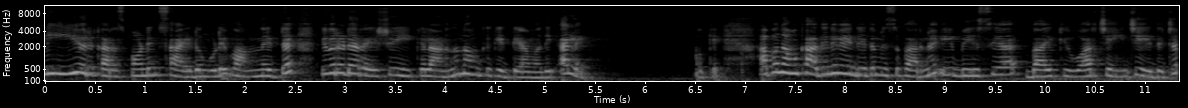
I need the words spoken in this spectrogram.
ഇനി ഈ ഒരു കറസ്പോണ്ടിങ് സൈഡും കൂടി വന്നിട്ട് ഇവരുടെ റേഷ്യോ ഈക്വൽ ആണെന്ന് നമുക്ക് കിട്ടിയാൽ മതി അല്ലേ? ഓക്കെ അപ്പോൾ നമുക്ക് അതിന് വേണ്ടിയിട്ട് മിസ് പറഞ്ഞു ഈ B C by Q R change ചെയ്തിട്ട്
